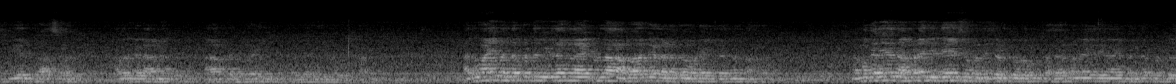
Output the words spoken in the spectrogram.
ശ്രീ എൻ ഭാസ്കർ അവർകളാണ് ആ പരിപാടി ഉദ്ഘാടനം അതുമായി ബന്ധപ്പെട്ട് വിവിധങ്ങളായിട്ടുള്ള അവാർഡുകളടക്കം അവിടെ വിതരണം നടക്കും. നമുക്കറിയാം നമ്മുടെ ജില്ലയെ സംബന്ധിച്ചിടത്തോളം സഹകരണ മേഖലയുമായി ബന്ധപ്പെട്ട്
